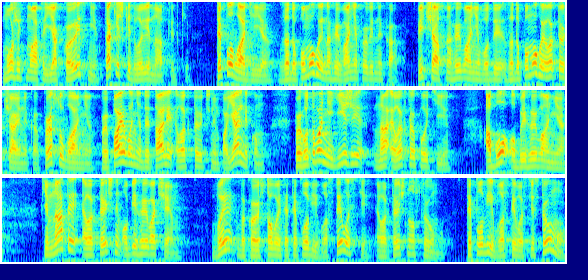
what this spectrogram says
можуть мати як корисні, так і шкідливі наслідки. Теплова дія за допомогою нагрівання провідника. Під час нагрівання води за допомогою електрочайника, пресування, припаювання деталі електричним паяльником, приготування їжі на електроплиті або обігрівання кімнати електричним обігрівачем. Ви використовуєте теплові властивості електричного струму. Теплові властивості струму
